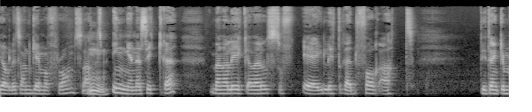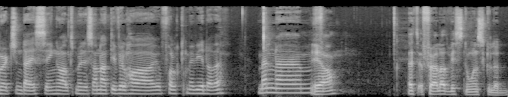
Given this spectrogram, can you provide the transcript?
gjør litt sånn Game of Thrones, at Mm. ingen er sikre. Men allikevel så er jeg litt redd for at de tenker merchandising og alt mulig sånn, at de vil ha folk med videre. Men um, Ja. Jeg føler at hvis noen skulle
